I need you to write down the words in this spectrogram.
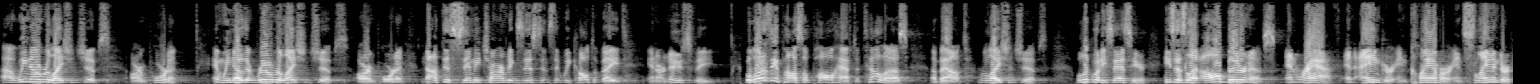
Uh, we know relationships are important. And we know that real relationships are important, not this semi charmed existence that we cultivate in our newsfeed. But what does the Apostle Paul have to tell us about relationships? Well, look what he says here. He says, Let all bitterness and wrath and anger and clamor and slander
